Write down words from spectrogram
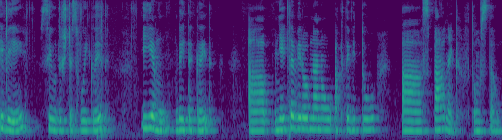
I vy si udržte svůj klid, i jemu dejte klid a mějte vyrovnanou aktivitu a spánek v tom vztahu.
